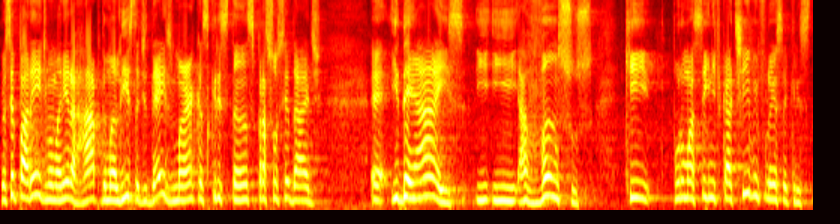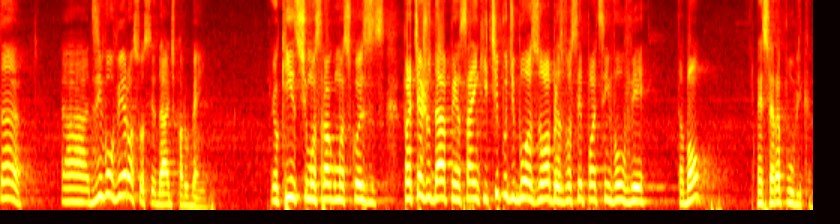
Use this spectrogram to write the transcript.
Eu separei de uma maneira rápida uma lista de dez marcas cristãs para a sociedade. É, ideais e, e avanços que, por uma significativa influência cristã, ah, desenvolveram a sociedade para o bem. Eu quis te mostrar algumas coisas para te ajudar a pensar em que tipo de boas obras você pode se envolver, tá bom? Na esfera pública.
